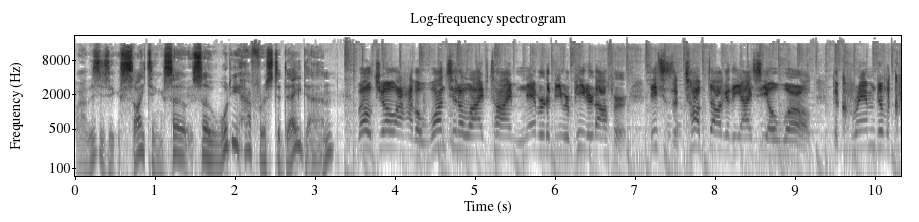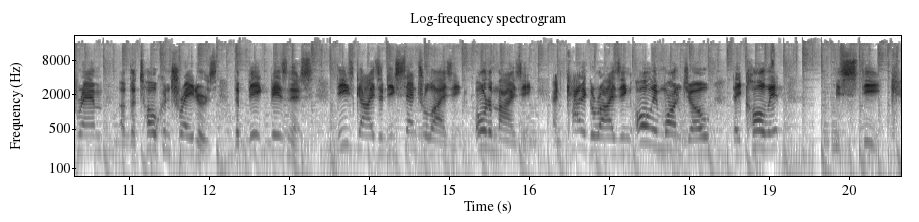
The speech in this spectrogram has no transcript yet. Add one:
Wow, this is exciting. So, so, what do you have for us today, Dan? Well, Joe, I have a once in a lifetime, never to be repeated offer. This is the top dog of the ICO world, the creme de la creme of the token traders, the big business. These guys are decentralizing, automizing, and categorizing all in one, Joe. They call it Mystique.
